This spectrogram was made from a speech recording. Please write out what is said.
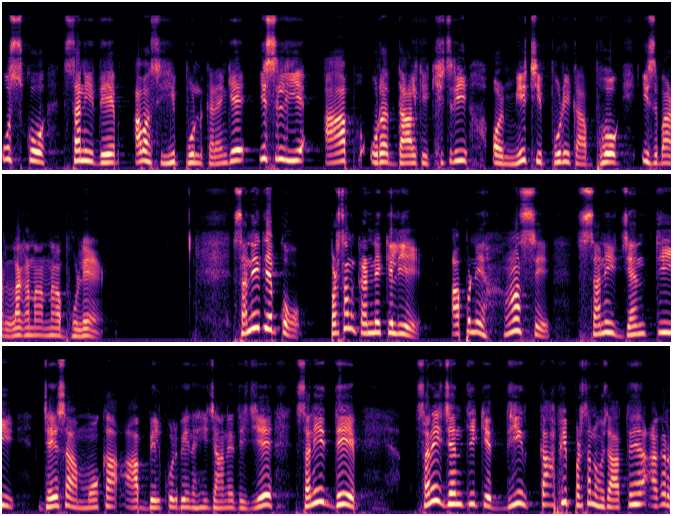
उसको शनिदेव अवश्य ही पूर्ण करेंगे। इसलिए आप उड़द दाल की खिचड़ी और मीठी पूरी का भोग इस बार लगाना ना भूलें। शनिदेव को प्रसन्न करने के लिए अपने हाथ से शनि जयंती जैसा मौका आप बिल्कुल भी नहीं जाने दीजिए। शनि देव, शनि जयंती के दिन काफ़ी प्रसन्न हो जाते हैं। अगर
